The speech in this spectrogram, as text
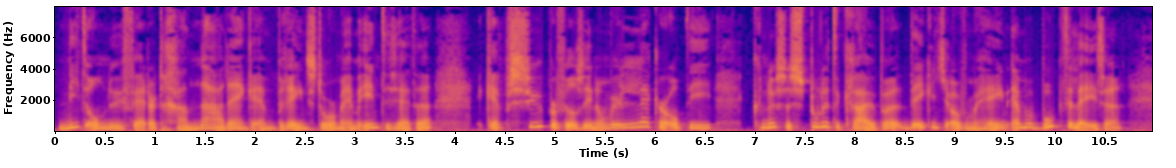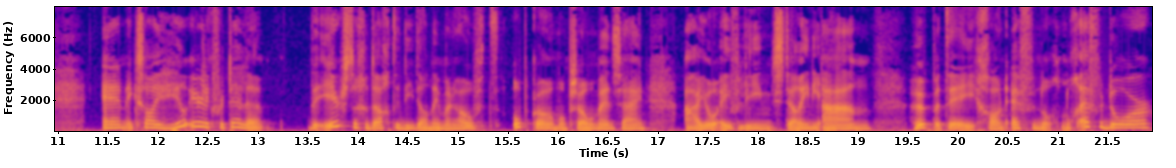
Niet om nu verder te gaan nadenken en brainstormen en me in te zetten. Ik heb super veel zin om weer lekker op die knusse stoelen te kruipen, dekentje over me heen en mijn boek te lezen. En ik zal je heel eerlijk vertellen, de eerste gedachten die dan in mijn hoofd opkomen op zo'n moment zijn: ah joh, Evelien, stel je niet aan. Huppatee, gewoon even nog, nog even door,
